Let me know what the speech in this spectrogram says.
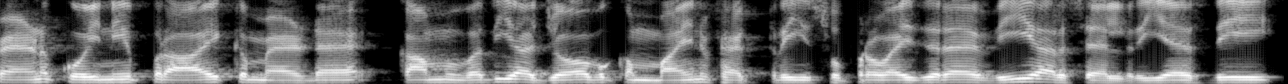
ਭੈਣ ਕੋਈ ਨਹੀਂ, ਭਰਾ ਇੱਕ ਮੈਡ ਹੈ, ਕੰਮ ਵਧੀਆ ਜੌਬ ਕੰਬਾਈਨ ਫੈਕਟਰੀ ਸੁਪਰਵਾਈਜ਼ਰ ਹੈ 20000 ਸੈਲਰੀ ਹੈ ਇਸ ਦੀ।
